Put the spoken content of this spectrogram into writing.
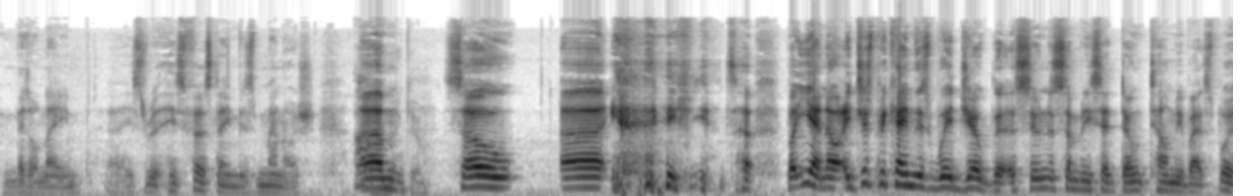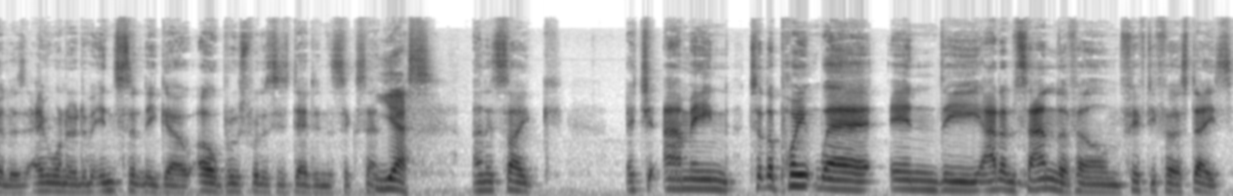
middle name. Uh, his his first name is Manoj. Oh, Um, thank you. So. Uh, but yeah, no, it just became this weird joke that as soon as somebody said, "Don't tell me about spoilers," everyone would instantly go, "Oh, Bruce Willis is dead in the Sixth Sense." Yes, and it's like it, I mean to the point where in the Adam Sandler film 50 First Dates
